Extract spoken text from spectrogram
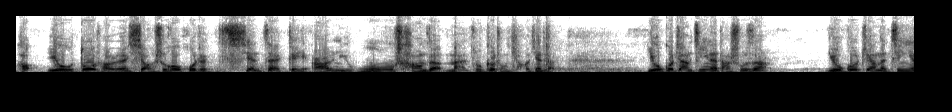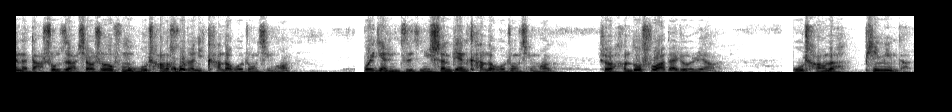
好，有多少人小时候或者现在给儿女无偿的满足各种条件的？有过这样经验的打数字二，有过这样的经验的打数字二。小时候父母无偿的，或者你看到过这种情况，不一定是你自己，你身边看到过这种情况的，是吧？很多富二代就是这样，无偿的、拼命的。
